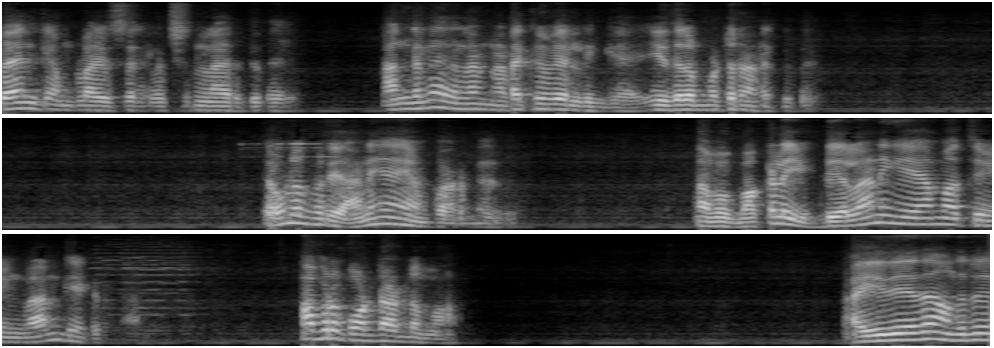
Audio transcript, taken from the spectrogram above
பேங்க் எம்ப்ளாயிஸ் செலெக்ஷன்லாம் இருக்குது. அங்கெல்லாம் இதெல்லாம் நடக்கவே இல்லைங்க. இதுல மட்டும் நடக்குது. எவ்வளவு பெரிய அநியாயம் பாருங்க இது. நம்ம மக்களை இப்படியெல்லாம் நீங்க ஏமாத்துவீங்களான்னு கேக்குறாங்க. அப்புறம் கொண்டாடணுமா? இதே தான் வந்துட்டு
